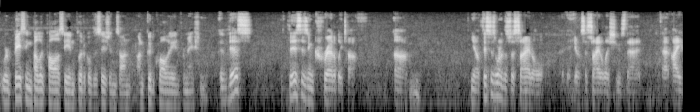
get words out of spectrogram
we're basing public policy and political decisions on on good quality information. This, this is incredibly tough. Um, you know, this is one of the societal, you know, societal issues that that I,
